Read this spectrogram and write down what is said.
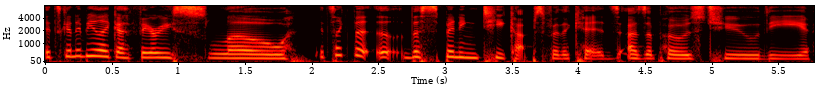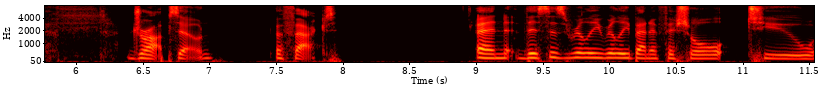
it's going to be like a very slow it's like the uh, the spinning teacups for the kids as opposed to the drop zone effect. And this is really really beneficial to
